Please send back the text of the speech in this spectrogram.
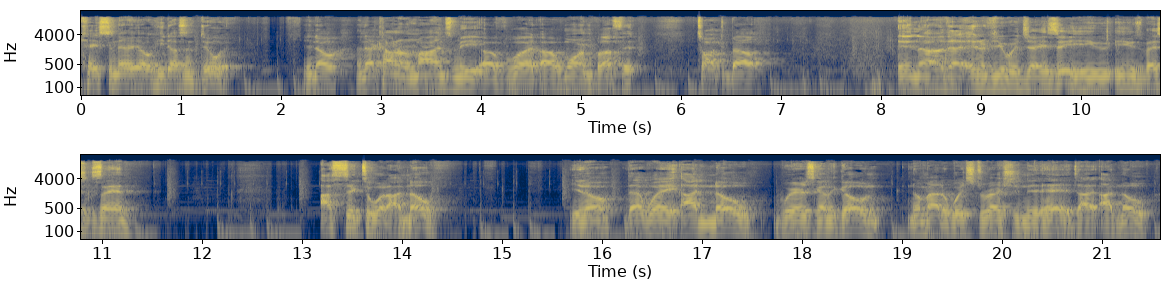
case scenario, he doesn't do it. You know, and that kind of reminds me of what uh, Warren Buffett talked about in uh, that interview with Jay Z, he, he was basically saying, I stick to what I know. You know, that way I know where it's gonna go no matter which direction it heads. I, I know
